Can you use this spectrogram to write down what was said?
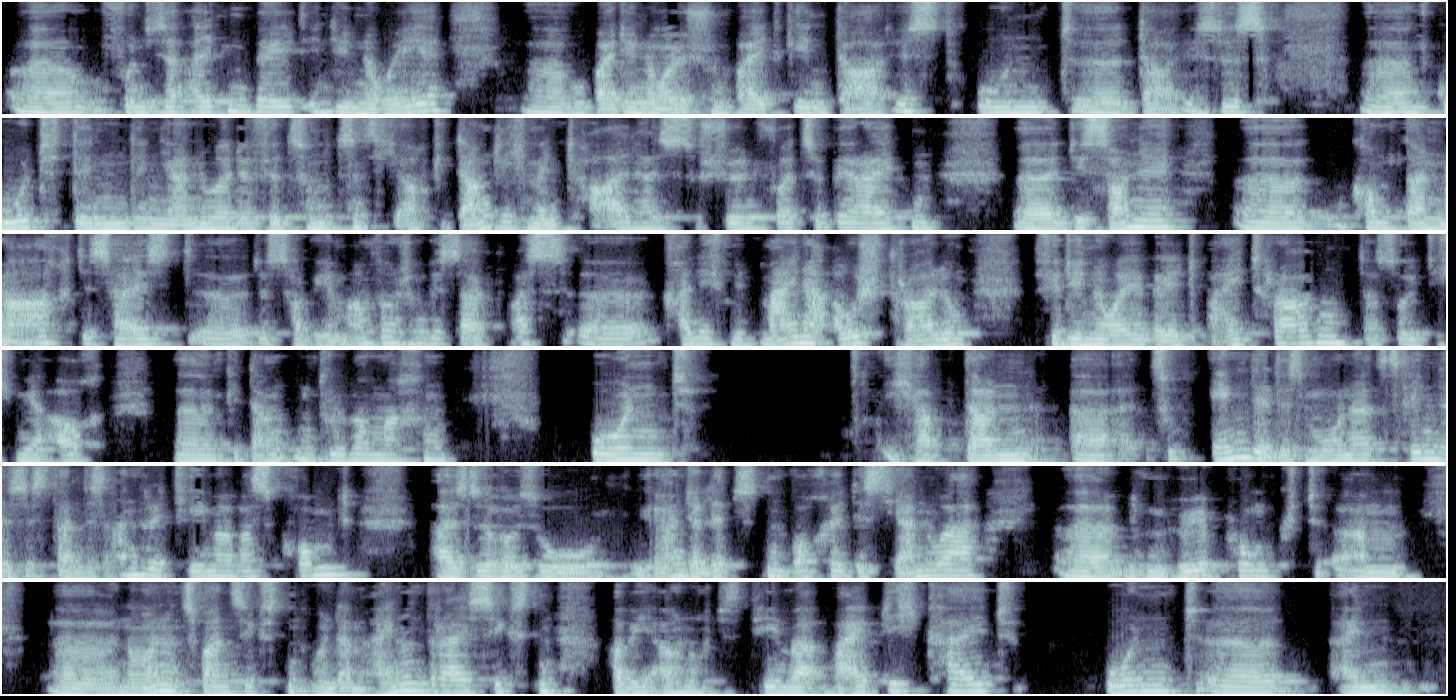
äh, von dieser alten Welt in die neue, äh, wobei die neue schon weitgehend da ist. Und äh, da ist es äh, gut, den, den Januar dafür zu nutzen, sich auch gedanklich, mental, heißt so schön, vorzubereiten. Äh, die Sonne äh, kommt danach. Das heißt, äh, das habe ich am Anfang schon gesagt, was äh, kann ich mit meiner Ausstrahlung für die neue Welt beitragen? Da sollte ich mir auch äh, Gedanken drüber machen. Und ich habe dann äh, zu Ende des Monats hin, das ist dann das andere Thema, was kommt, also so ja in der letzten Woche des Januar äh, mit dem Höhepunkt am äh, 29. und am 31. habe ich auch noch das Thema Weiblichkeit und äh, ein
